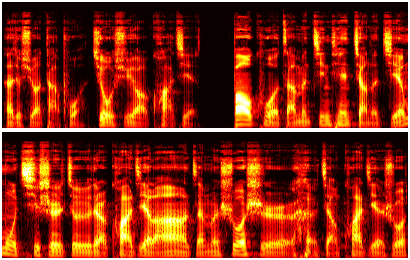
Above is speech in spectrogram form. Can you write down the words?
那就需要打破，就需要跨界。包括咱们今天讲的节目，其实就有点跨界了啊！咱们说是 讲跨界，说。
